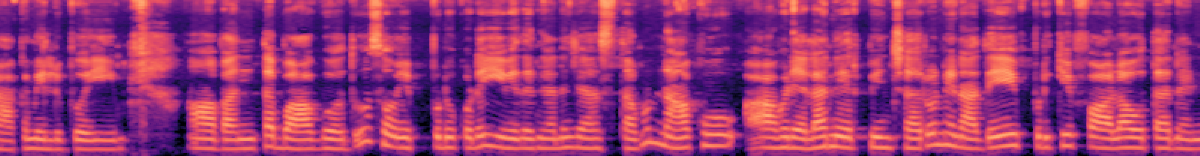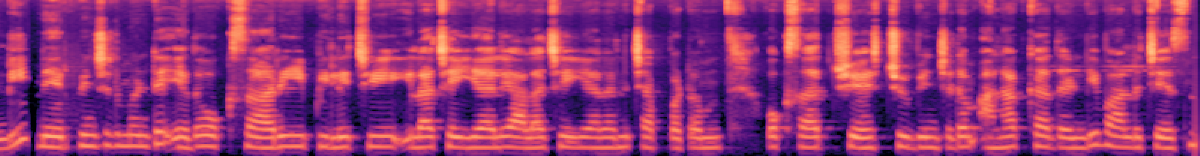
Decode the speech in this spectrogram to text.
పాకం వెళ్ళిపోయి అవంతా బాగోదు. సో ఎప్పుడు కూడా ఈ విధంగానే చేస్తాము. నాకు ఆవిడ ఎలా నేర్పించారో నేను అదే ఇప్పటికీ ఫాలో అవుతానండి. నేర్పించడం అంటే ఏదో ఒకసారి పిలిచి ఇలా చెయ్యాలి అలా చెయ్యాలని చెప్పటం ఒకసారి చేసి చూపించడం అలా కాదండి. వాళ్ళు చేసిన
